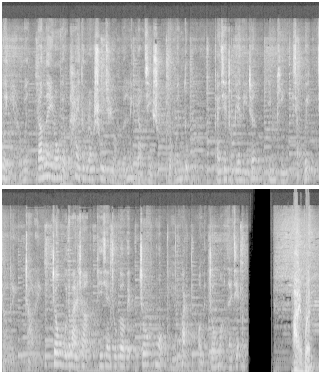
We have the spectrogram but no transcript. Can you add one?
为你而问，让内容有态度，让数据有伦理，让技术有温度。感谢主编李真，音频小薇，校对赵雷。周五的晚上，提前祝各位周末愉快，我们周末再见。爱问。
